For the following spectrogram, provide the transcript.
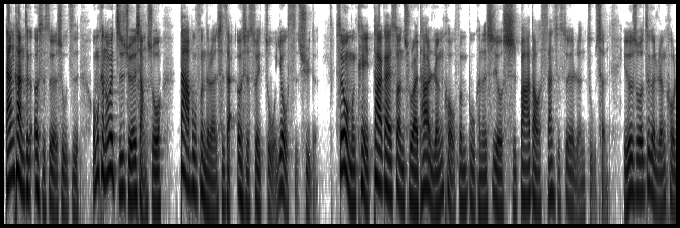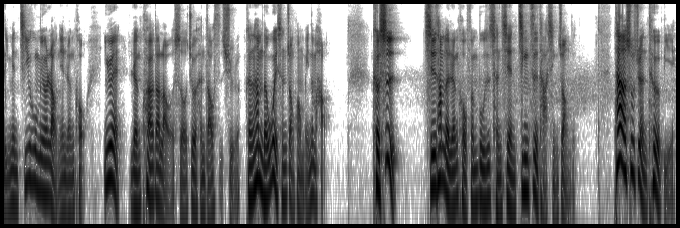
单看这个二十岁的数字，我们可能会直觉的想说，大部分的人是在二十岁左右死去的，所以我们可以大概算出来，它的人口分布可能是由十八到三十岁的人组成。也就是说，这个人口里面几乎没有老年人口，因为人快要到老的时候就会很早死去了，可能他们的卫生状况没那么好。可是，其实他们的人口分布是呈现金字塔形状的，它的数据很特别。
